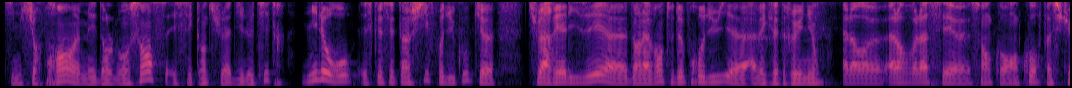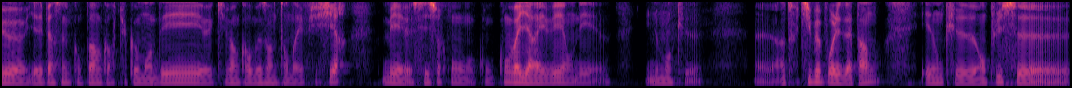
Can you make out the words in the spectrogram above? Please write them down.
qui me surprend mais dans le bon sens et c'est quand tu as dit le titre 1000 euros. Est-ce que c'est un chiffre du coup que tu as réalisé euh, dans la vente de produits euh, avec cette réunion Alors, euh, alors voilà, c'est encore en cours parce que il y a des personnes qui n'ont pas encore pu commander, qui ont encore besoin de temps de réfléchir. Mais c'est sûr qu'on qu'on qu'on va y arriver. On est, il nous manque euh, un tout petit peu pour les atteindre. Et donc, euh, en plus, euh,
